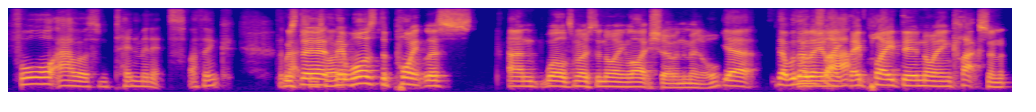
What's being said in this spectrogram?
Four hours and ten minutes, I think. the Was there? There was the pointless and world's most annoying light show in the middle. Yeah, there, well, there was they that. like they played the annoying klaxon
